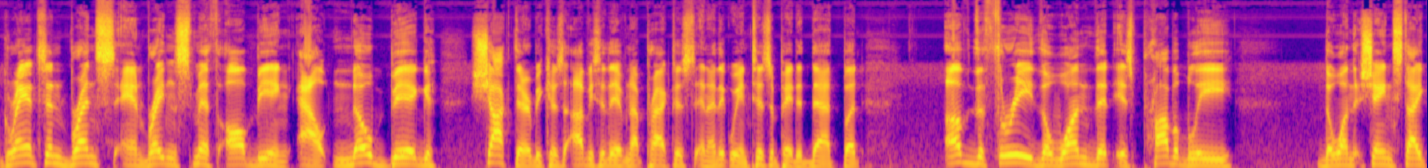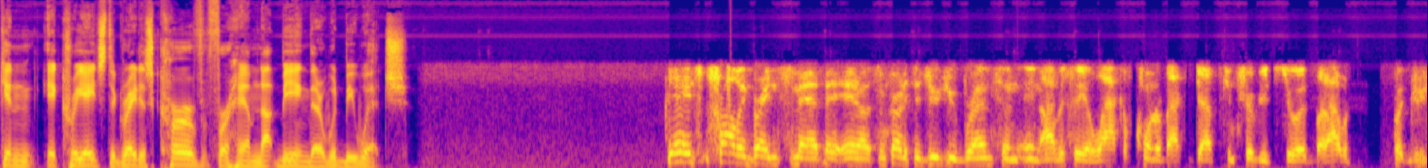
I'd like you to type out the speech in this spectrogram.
Granson, Brents, and Braden Smith all being out. No big shock there because obviously they have not practiced, and I think we anticipated that. But of the three, the one that is probably the one that Shane Steichen it creates the greatest curve for him not being there would be which? Yeah, it's probably Braden Smith. You know, some credit to Juju Brents, and, and obviously a lack of cornerback depth contributes to it. But I would put Juju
